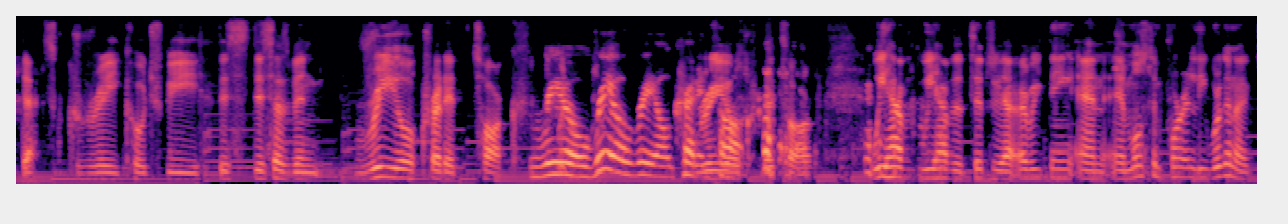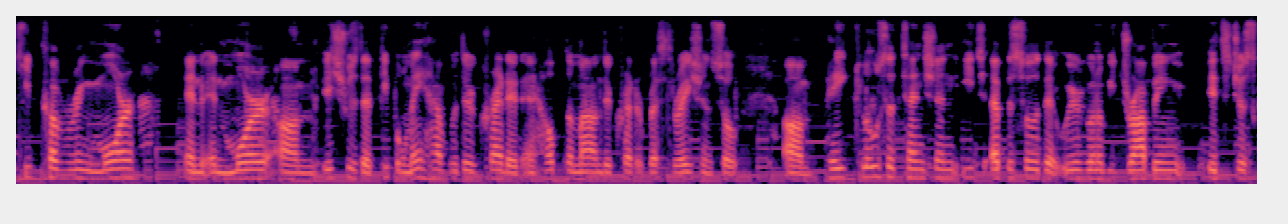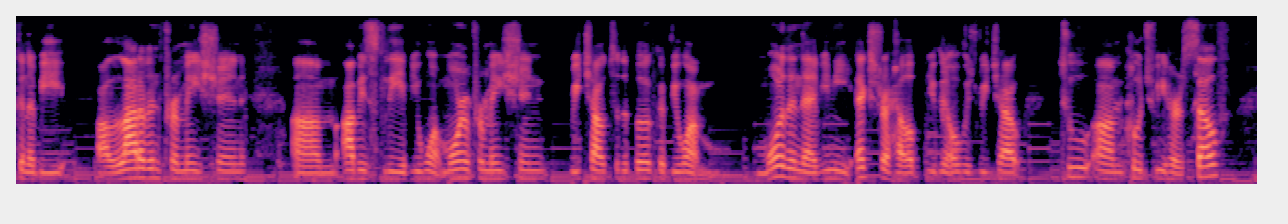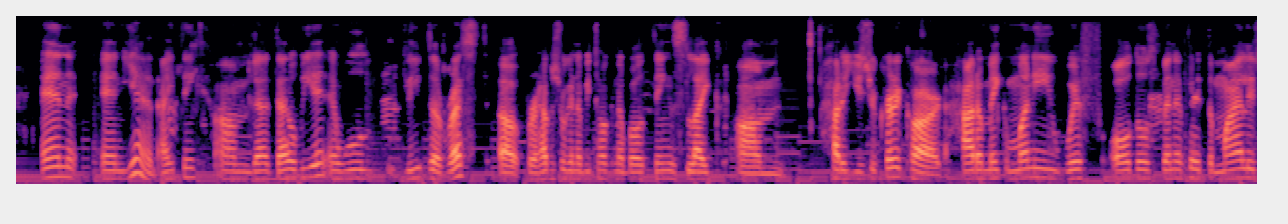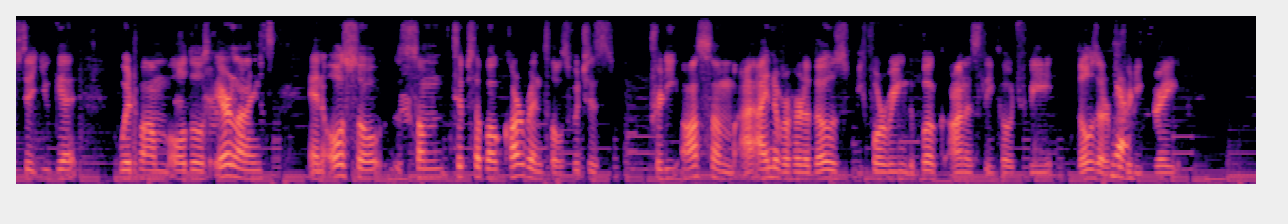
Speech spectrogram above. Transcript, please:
That's great, Coach V. This this has been real credit talk. Real, real, real credit real talk. credit talk. we have we have the tips, we have everything, and and most importantly, we're gonna keep covering more and and more um, issues that people may have with their credit and help them out in their credit restoration. So um, pay close attention. Each episode that we're gonna be dropping, it's just gonna be a lot of information. Um, obviously, if you want more information, reach out to the book. If you want more than that, if you need extra help, you can always reach out to um, Coach V herself. And and yeah, I think um, that that'll be it, and we'll leave the rest. Uh, perhaps we're gonna be talking about things like um, how to use your credit card, how to make money with all those benefits, the mileage that you get with um, all those airlines, and also some tips about car rentals, which is pretty awesome. I, I never heard of those before reading the book. Honestly, Coach V, those are yeah. pretty great.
